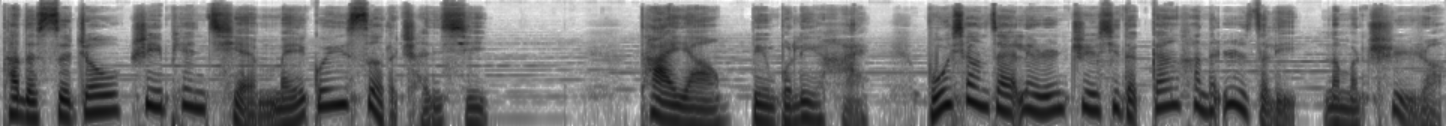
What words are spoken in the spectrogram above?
它的四周是一片浅玫瑰色的晨曦。太阳并不厉害，不像在令人窒息的干旱的日子里那么炽热，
